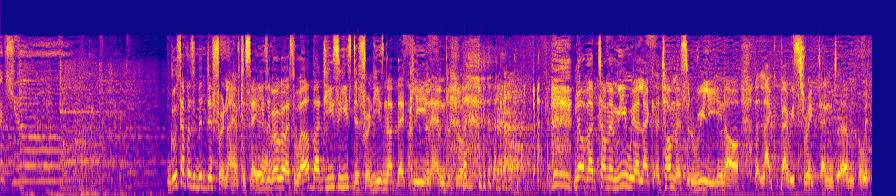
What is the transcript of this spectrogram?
and you. Gustav is a bit different, I have to say. He's a Virgo as well, but he's he's different. He's not that clean and. no, but Tom and me, we are like uh, Tom is really, you know, uh, like very strict and um, with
